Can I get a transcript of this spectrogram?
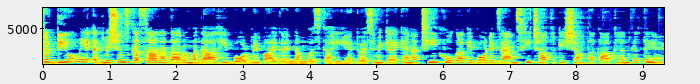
तो डीओ में एडमिशन का सारा दारो मदार ही बोर्ड में पाए गए नंबर्स का ही है। तो ऐसे में क्या ये कहना ठीक होगा कि बोर्ड एग्ज़ाम्स ही छात्र की क्षमता का आकलन करते हैं?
